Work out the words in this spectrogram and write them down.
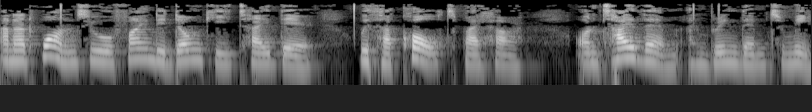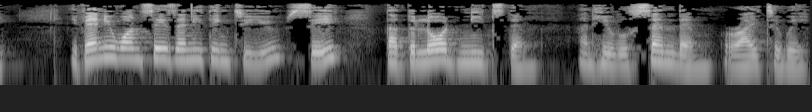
and at once you will find a donkey tied there, with her colt by her. Untie them and bring them to me. If anyone says anything to you, say that the Lord needs them and he will send them right away.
